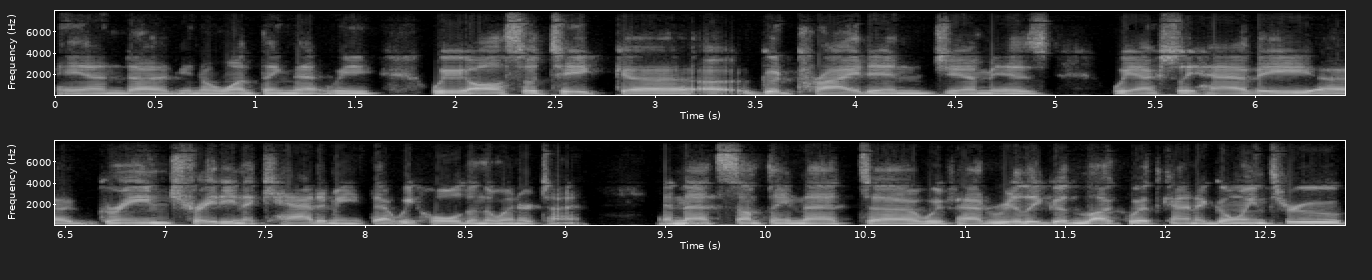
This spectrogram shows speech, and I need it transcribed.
And uh, you know, one thing that we we also take uh, good pride in, Jim, is we actually have a, a uh, grain trading academy that we hold in the wintertime. And that's something that uh, we've had really good luck with, kind of going through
